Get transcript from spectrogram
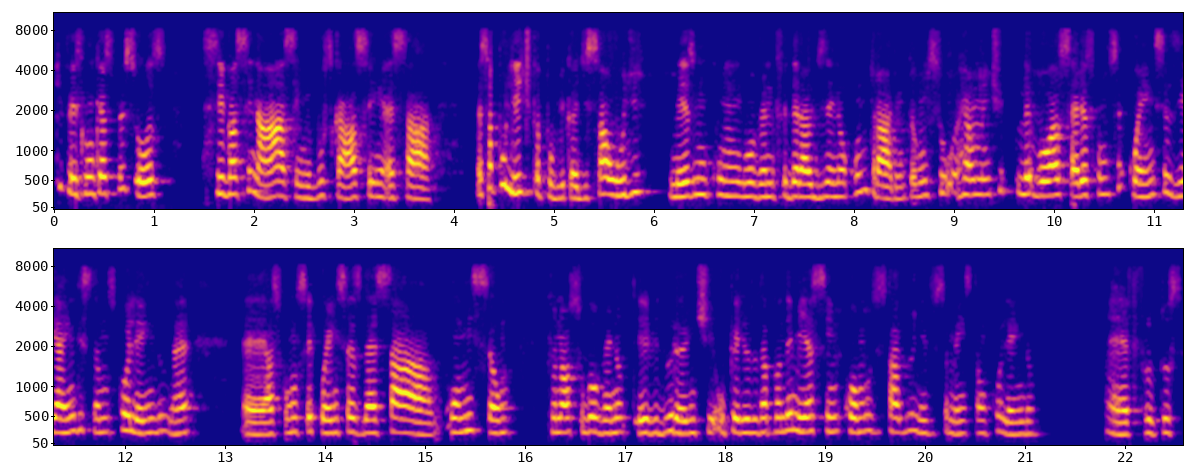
que fez com que as pessoas se vacinassem e buscassem essa, essa política pública de saúde, mesmo com o governo federal dizendo ao contrário. Então, isso realmente levou a sérias consequências e ainda estamos colhendo né, é, as consequências dessa omissão que o nosso governo teve durante o período da pandemia, assim como os Estados Unidos também estão colhendo é, frutos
